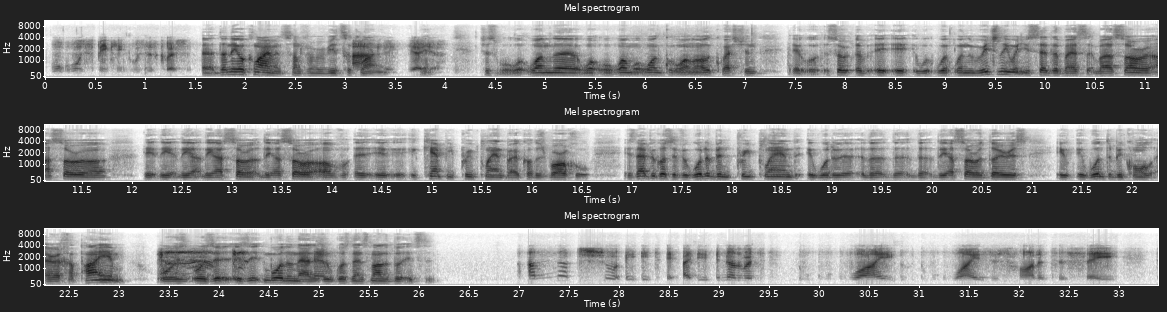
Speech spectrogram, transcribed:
who's speaking? Who's this question? uh, Daniel Kleiman, son from Yitzchak Ah, Kleiman. okay. Yeah, yeah. Just w- one, uh, one, one, one, one other question. It, so, uh, it, it, when originally when you said that by, by Asura, Asura, the the the Asura, the Asura of it, it can't be pre-planned by Kodesh Baruch Hu. Is that because if it would have been pre-planned, it would have the the the, the Asura Doris, it, it wouldn't have been called Erech Hapayim, or is, or is it is it more than that? Is it because then it's not a, it's I'm not sure. It, in other words, why why is this harder to say?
